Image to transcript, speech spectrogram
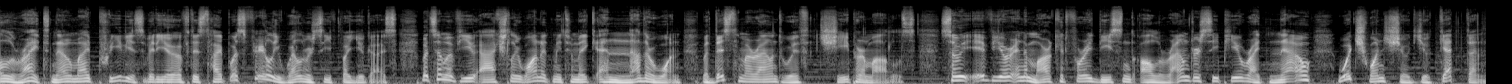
Alright, now my previous video of this type was fairly well received by you guys, but some of you actually wanted me to make another one, but this time around with cheaper models. So if you're in the market for a decent all-rounder CPU right now, which one should you get then?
